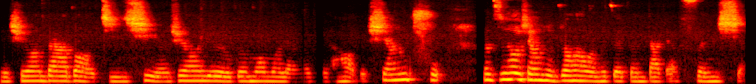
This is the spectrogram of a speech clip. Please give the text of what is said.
也希望大家帮我集气啊，希望悠悠跟猫猫两个可以好好的相处。那之后相处状况我会再跟大家分享。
